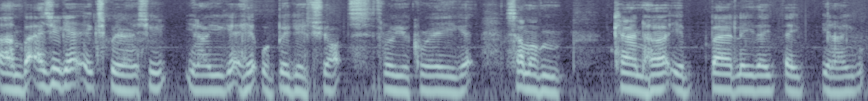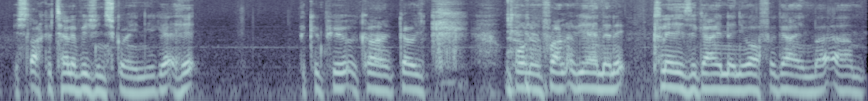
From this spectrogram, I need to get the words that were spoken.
um, but as you get experience, you you know you get hit with bigger shots through your career. You get some of them can hurt you badly. They, they you know it's like a television screen. You get hit, the computer kind of goes on in front of you, and then it clears again, then you're off again. But um,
